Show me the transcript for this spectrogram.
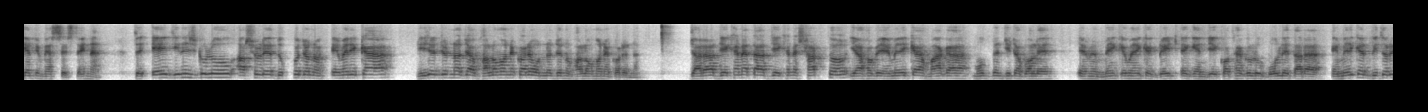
গেট মেসেজ তাই না? তো এই জিনিসগুলো আসলে দুঃখজনক। আমেরিকা নিজের জন্য যা ভালো মনে করে, অন্যের জন্য ভালো মনে করে না। যারা যেখানে তার যেখানে স্বার্থ, ইয়া হবে আমেরিকা, মাগা মুভমেন্ট যেটা বলে মেক আমেরিকা গ্রেট এগেন যে কথাগুলো বলে তারা, আমেরিকার ভিতরে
